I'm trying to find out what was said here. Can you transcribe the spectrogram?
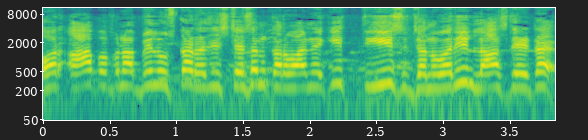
और आप अपना बिल उसका रजिस्ट्रेशन करवाने की तीस जनवरी लास्ट डेट है।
